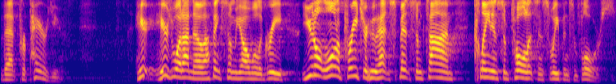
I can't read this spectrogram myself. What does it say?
that prepare you. Here, here's what I know. I think some of y'all will agree. You don't want a preacher who hadn't spent some time cleaning some toilets and sweeping some floors.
